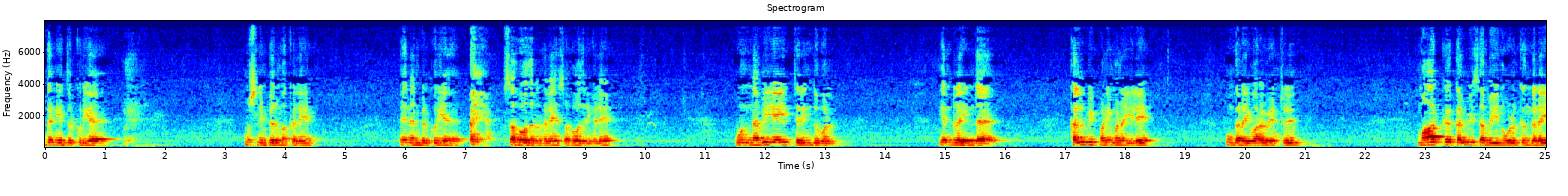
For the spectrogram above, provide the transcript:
கண்ணியத்திற்குரிய முஸ்லிம் பெருமக்களே என் அன்பிற்குரிய சகோதரர்களே சகோதரிகளே உன் நபியை தெரிந்து கொள் என்ற இந்த கல்வி பணிமனையிலே உங்களை வரவேற்று மார்க்க கல்வி சபையின் ஒழுக்கங்களை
